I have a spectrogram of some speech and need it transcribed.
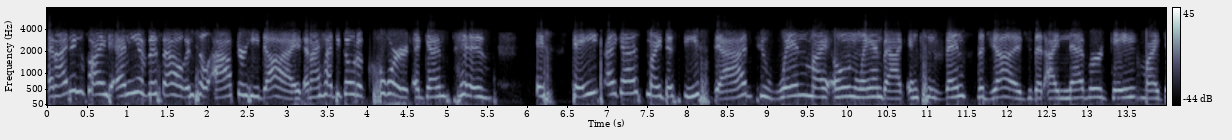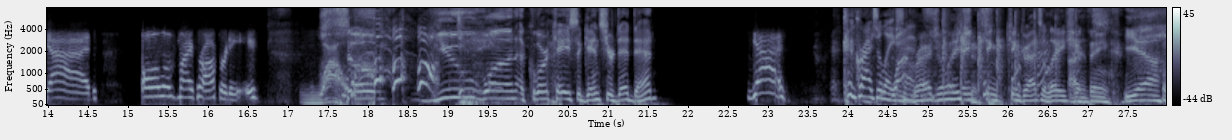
and I didn't find any of this out until after he died. And I had to go to court against his estate, I guess, my deceased dad, to win my own land back and convince the judge that I never gave my dad all of my property. Wow. So you won a court case against your dead dad? Yes. Congratulations. Con- Congratulations. con- congratulations. I think. Yeah.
